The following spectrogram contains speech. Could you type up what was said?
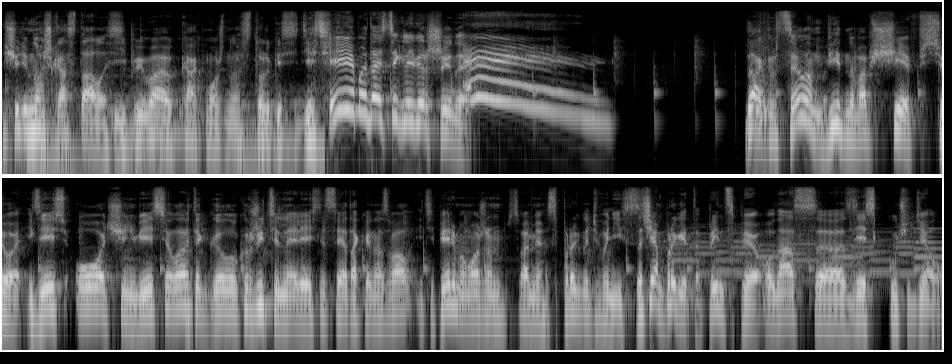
Еще немножко осталось. Не понимаю, как можно столько сидеть. И мы достигли вершины. Так, ну в целом видно вообще все. здесь очень весело. Это головокружительная лестница, я так и назвал. И теперь мы можем с вами спрыгнуть вниз. Зачем прыгать-то? В принципе, у нас э, здесь куча дел.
